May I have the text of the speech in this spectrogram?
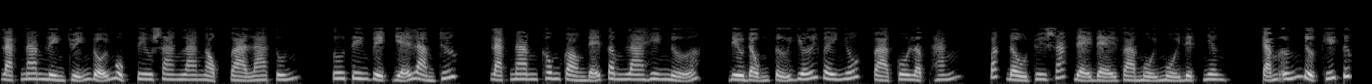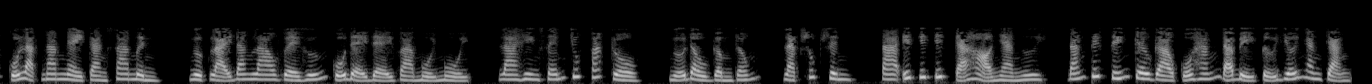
Lạc Nam liền chuyển đổi mục tiêu sang La Ngọc và La Tuấn. Ưu tiên việc dễ làm trước, Lạc Nam không còn để tâm La Hiên nữa, điều động tử giới vây nhốt và cô lập hắn, bắt đầu truy sát đệ đệ và muội muội địch nhân. Cảm ứng được khí tức của Lạc Nam ngày càng xa mình, ngược lại đang lao về hướng của đệ đệ và muội muội, La Hiên xém chút phát rồ, ngửa đầu gầm rống, Lạc súc sinh, ta ít ít ít cả họ nhà ngươi, đáng tiếc tiếng kêu gào của hắn đã bị tử giới ngăn chặn,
